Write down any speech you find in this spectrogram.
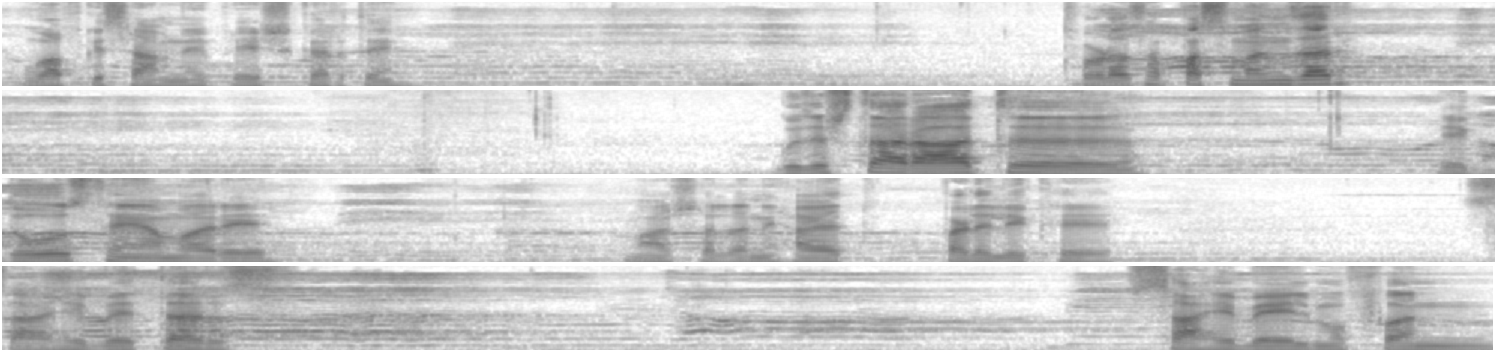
وہ آپ کے سامنے پیش کرتے ہیں۔ تھوڑا سا پس منظر۔ گزشتہ رات، ایک دوست ہیں ہمارے ماشاء اللہ نہایت پڑھے لکھے صاحب طرز، صاحب علم فن،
